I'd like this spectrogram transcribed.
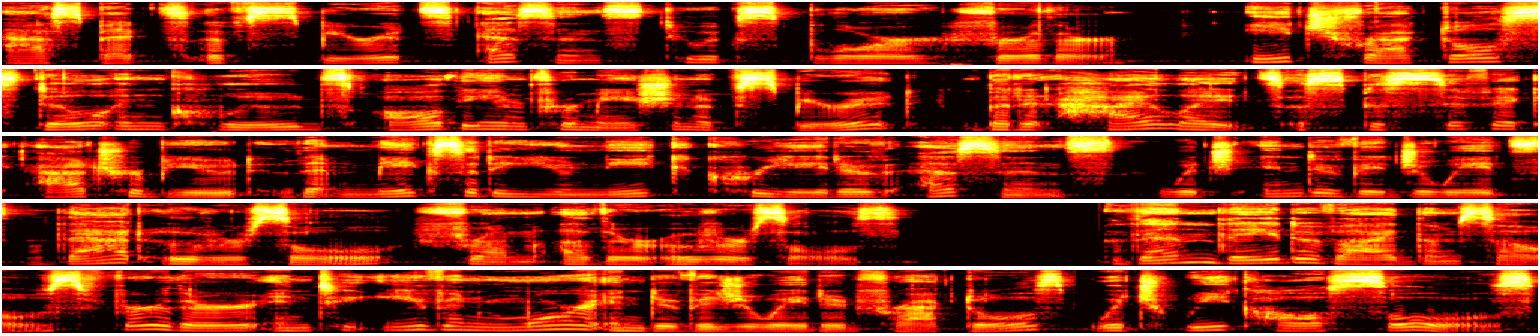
aspects of spirit's essence to explore further. Each fractal still includes all the information of spirit, but it highlights a specific attribute that makes it a unique creative essence which individuates that oversoul from other oversouls. Then they divide themselves further into even more individuated fractals, which we call souls.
